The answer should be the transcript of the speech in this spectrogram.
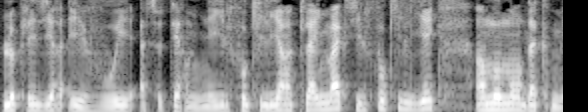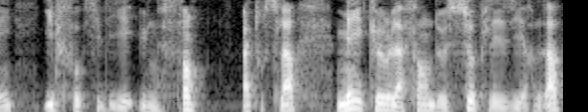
le plaisir est voué à se terminer. Il faut qu'il y ait un climax, il faut qu'il y ait un moment d'acmé, il faut qu'il y ait une fin à tout cela, mais que la fin de ce plaisir-là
